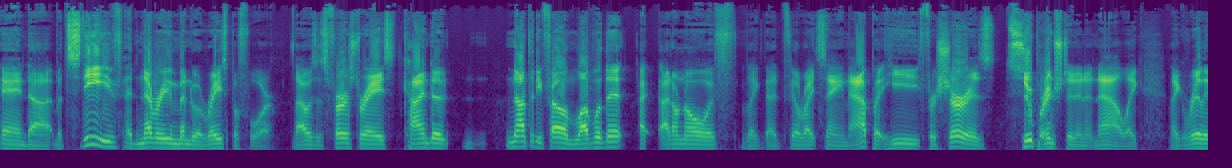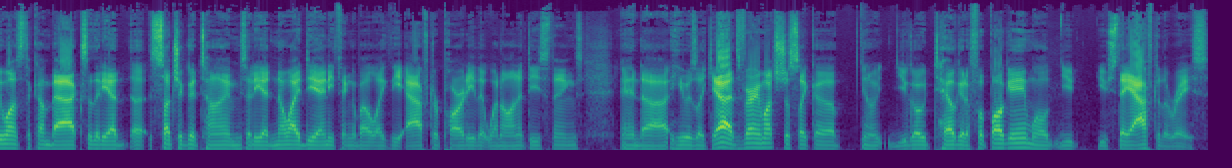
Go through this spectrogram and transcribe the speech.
and uh, but Steve had never even been to a race before. That was his first race. Kind of not that he fell in love with it. I, I don't know if like I'd feel right saying that, but he for sure is super interested in it now. Like like really wants to come back. So that he had uh, such a good time. He said he had no idea anything about like the after party that went on at these things, and uh, he was like, yeah, it's very much just like a you know you go tailgate a football game. Well, you you stay after the race.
